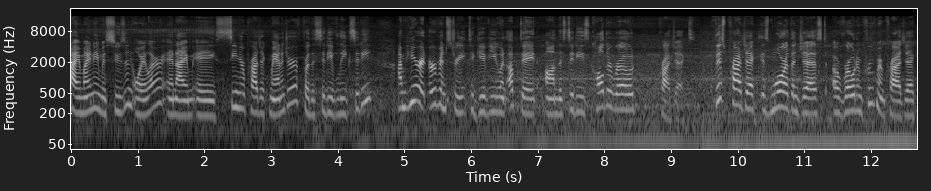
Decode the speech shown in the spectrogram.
Hi, my name is Susan Euler and I'm a Senior Project Manager for the City of League City. I'm here at Irvin Street to give you an update on the city's Calder Road project. This project is more than just a road improvement project.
